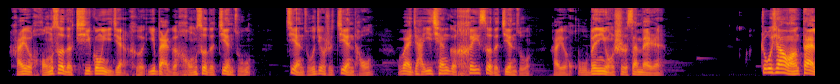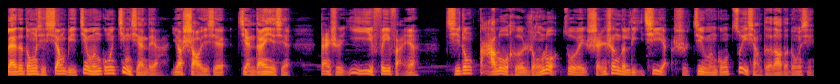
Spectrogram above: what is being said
还有红色的七弓一箭和一百个红色的箭卒，箭卒就是箭头，外加一千个黑色的箭卒，还有虎贲勇士三百人。周襄王带来的东西，相比晋文公进献的呀，要少一些，简单一些，但是意义非凡呀。其中，大陆和荣洛作为神圣的礼器呀，是晋文公最想得到的东西。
